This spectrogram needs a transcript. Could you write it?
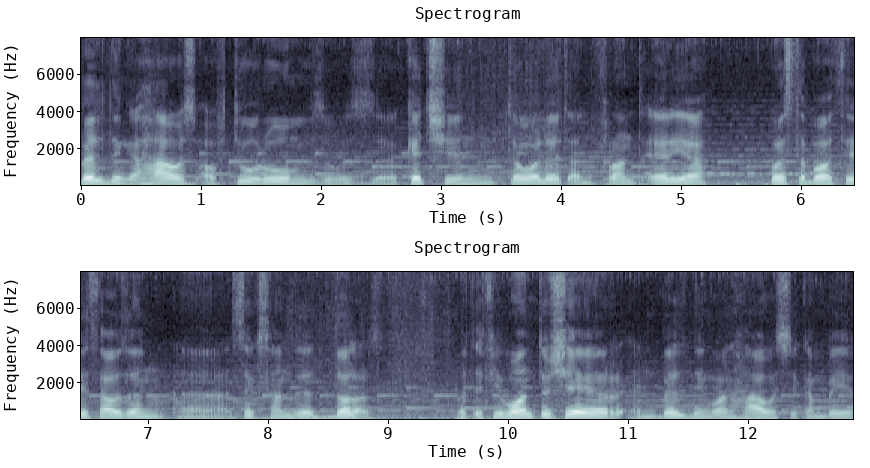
building a house of two rooms with kitchen, toilet, and front area cost about $3,600. But if you want to share in building one house, you can pay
